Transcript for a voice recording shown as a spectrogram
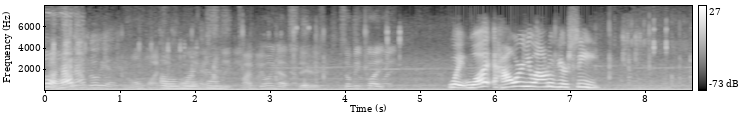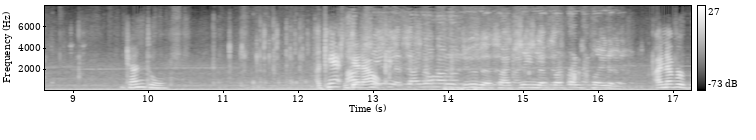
Oh, I I have. don't go oh, yet. won't Oh my. God. I'm going upstairs. So be quiet. Wait, what? How are you out of your seat? Gentle. I can't get I've out. Seen this. I know how to do this. I've seen this. My friends played it. I never,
